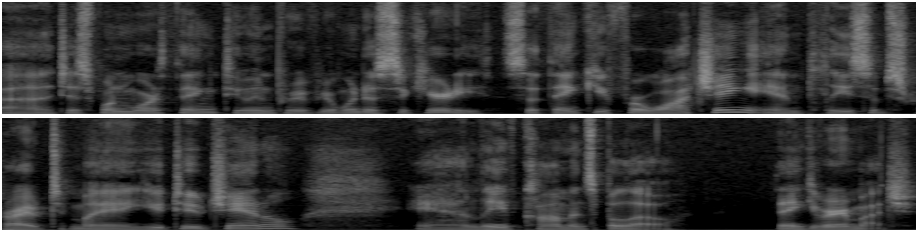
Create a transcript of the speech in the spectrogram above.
uh, just one more thing to improve your Windows security. So thank you for watching and please subscribe to my YouTube channel and leave comments below. Thank you very much.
